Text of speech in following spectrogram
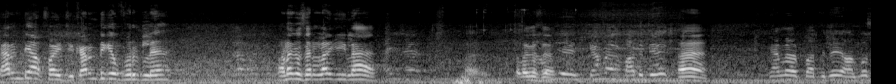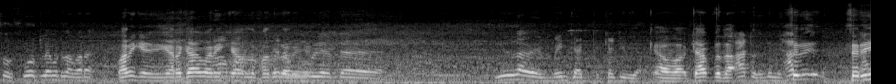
கரண்ட்டே ஆஃப் ஆயிடுச்சு. கரண்ட்டுக்கே பொறுக்கல. வணக்கம் சார் நல்லா இருக்கீங்களா? வணக்கம் சார் கேமரா பார்த்துட்டு ஆ. கேமரா பார்த்துட்டு ஆல்மோஸ்ட் ஒரு ஃபோர் கிலோமீட்டர் தான் வரேன். வரீங்க எனக்காக வரீங்க? கேபில் ஏன்னா பார்த்து உங்களுடைய இந்த இதுதான் மெயின் கேட்டீரியா ஆமாம் கேப்பு தான். சரி சரி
